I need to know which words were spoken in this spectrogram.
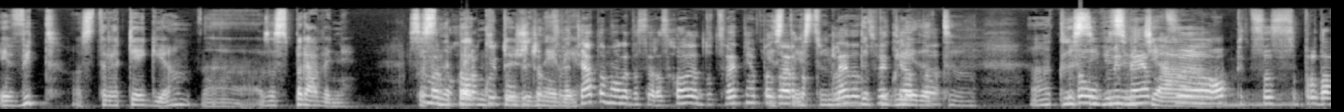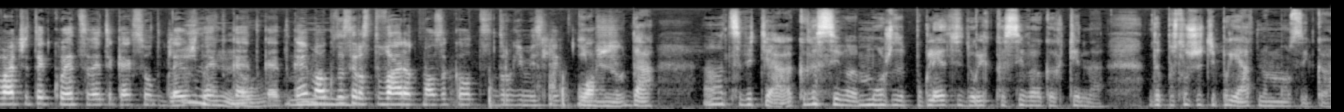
е вид стратегия а, за справене с Примерно хора, които ежедневие. обичат цветята, могат да се разходят до цветния пазар, да погледат да цветята. Погледат, а, красиви да цветя. опит с продавачите, кое цвете, как се отглежда Именно. и така и така и така. И малко да се разтоварят мозъка от други мисли. Лоши. Именно, да. Цветя, красива, може да погледате дори красива картина, да послушате приятна музика.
